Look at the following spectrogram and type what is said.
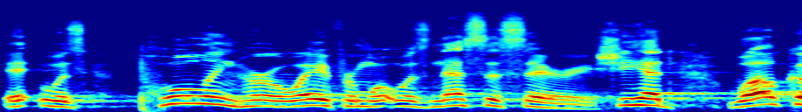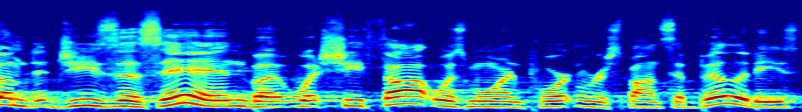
It was pulling her away from what was necessary. She had welcomed Jesus in, but what she thought was more important responsibilities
